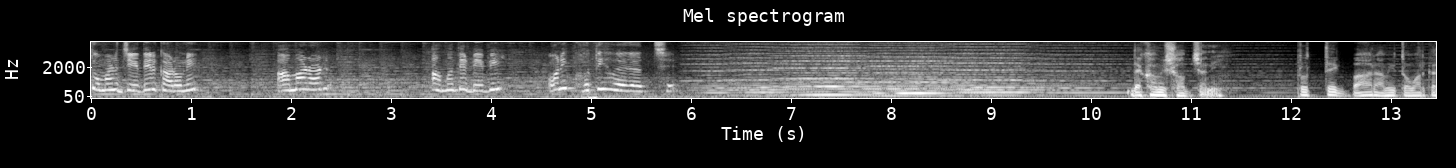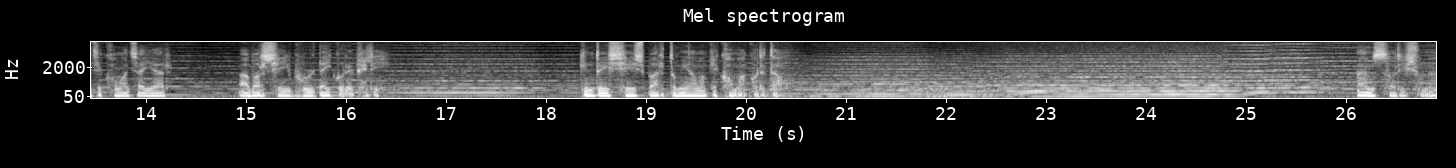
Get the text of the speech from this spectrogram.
তোমার জেদের কারণে আমার আর আমাদের বেবির অনেক ক্ষতি হয়ে যাচ্ছে। দেখো, আমি সব জানি। প্রত্যেকবার আমি তোমার কাছে ক্ষমা চাই আর আবার সেই ভুলটাই করে ফেলি। কিন্তু এই শেষবার তুমি আমাকে ক্ষমা করে দাও। আই এম সরি সোনা।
